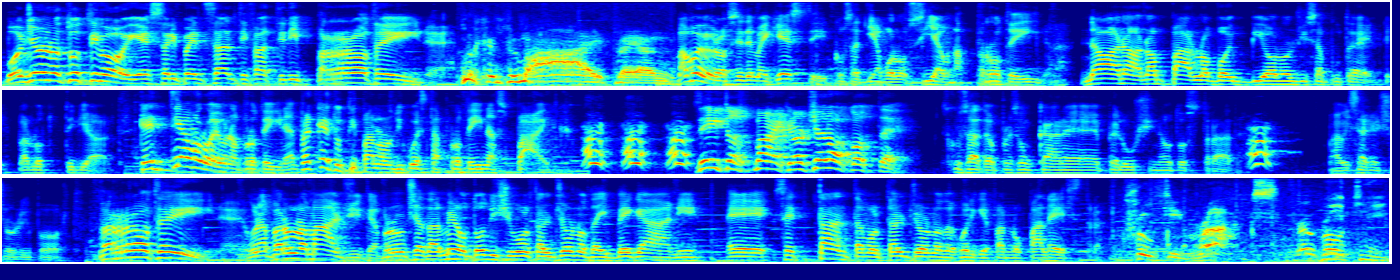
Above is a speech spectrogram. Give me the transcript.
Buongiorno a tutti voi, esseri pensanti fatti di proteine. Look into my eyes, man. Ma voi ve lo siete mai chiesti cosa diavolo sia una proteina? No, no, non parlo a voi biologi saputelli, parlo a tutti gli altri. Che diavolo è una proteina? Perché tutti parlano di questa proteina Spike? Zitto Spike, non ce l'ho con te! Scusate, ho preso un cane peluche in autostrada. Ma mi sa che ce lo riporto. Proteine, una parola magica pronunciata almeno 12 volte al giorno dai vegani e 70 volte al giorno da quelli che fanno palestra. Protein rocks. Protein.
